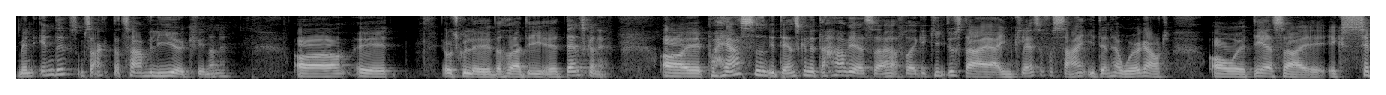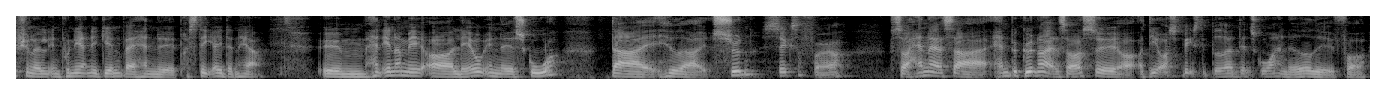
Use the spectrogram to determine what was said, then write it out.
Men inden det, som sagt, der tager vi lige øh, kvinderne. Og, øh, undskyld, øh, hvad hedder det, øh, danskerne. Og øh, på herresiden i danskerne, der har vi altså Frederik Agidus, der er en klasse for sig i den her workout. Og øh, det er altså øh, exceptionelt imponerende igen, hvad han øh, præsterer i den her. Øhm, han ender med at lave en øh, score, der hedder 1746, så han, altså, han begynder altså også, øh, og det er også væsentligt bedre end den score, han lavede øh, for,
